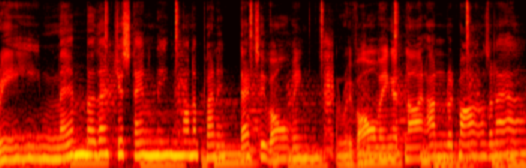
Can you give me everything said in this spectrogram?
Remember that you're standing on a planet that's evolving and revolving at 900 miles an hour.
